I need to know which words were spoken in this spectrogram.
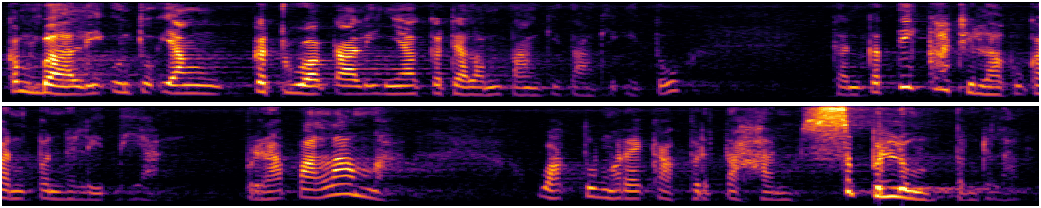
kembali untuk yang kedua kalinya ke dalam tangki-tangki itu dan ketika dilakukan penelitian berapa lama waktu mereka bertahan sebelum tenggelam.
